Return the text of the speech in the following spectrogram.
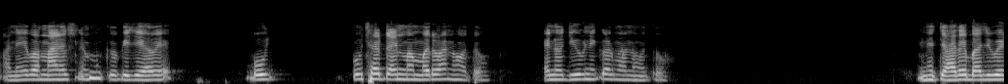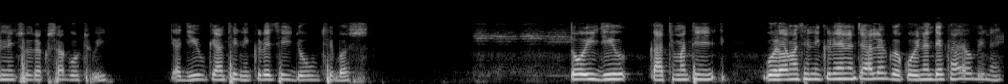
અને એવા માણસને મૂક્યો કે જે હવે બહુ ઓછા ટાઈમમાં મરવાનો હતો, એનો જીવ નીકળવાનો હતો. ને ચારે બાજુ એની સુરક્ષા ગોઠવી કે આ જીવ ક્યાંથી નીકળે છે એ જોવું છે બસ. તો એ જીવ કાચમાંથી ગોળામાંથી નીકળીને ચાલ્યો ગયો કોઈને દેખાયો બી નહીં.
